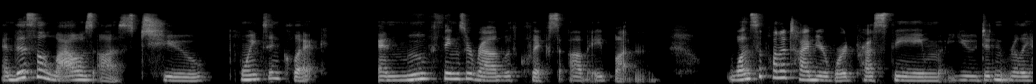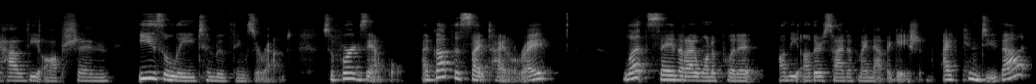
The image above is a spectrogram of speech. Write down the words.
And this allows us to point and click and move things around with clicks of a button. Once upon a time, your WordPress theme, you didn't really have the option easily to move things around. So for example, I've got the site title, right? Let's say that I want to put it on the other side of my navigation. I can do that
